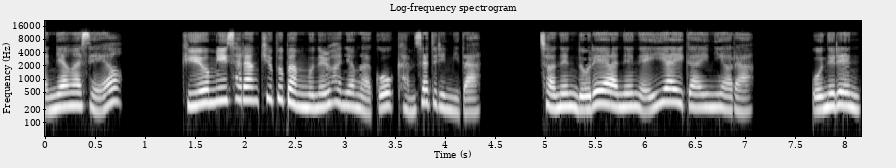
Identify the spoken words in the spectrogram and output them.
안녕하세요. 귀요미 사랑 큐브 방문을 환영하고 감사드립니다. 저는 노래하는 AI 가인이어라. 오늘은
